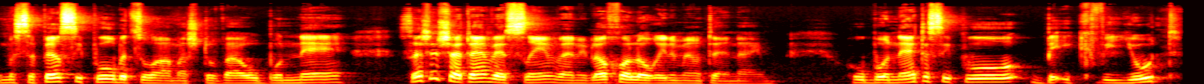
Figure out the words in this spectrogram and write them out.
הוא מספר סיפור בצורה ממש טובה הוא בונה סרט של שעתיים ועשרים ואני לא יכול להוריד ממנו את העיניים. הוא בונה את הסיפור בעקביות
